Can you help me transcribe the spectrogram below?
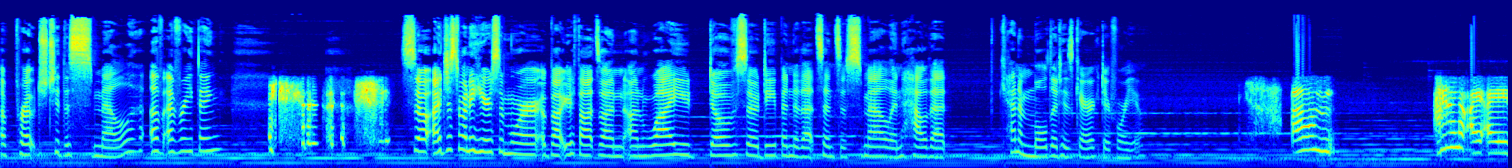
approach to the smell of everything. so I just want to hear some more about your thoughts on on why you dove so deep into that sense of smell and how that kind of molded his character for you. Um, I don't know. I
